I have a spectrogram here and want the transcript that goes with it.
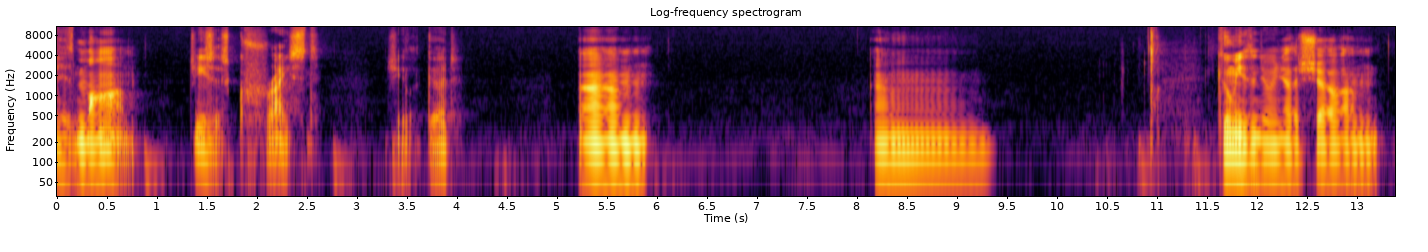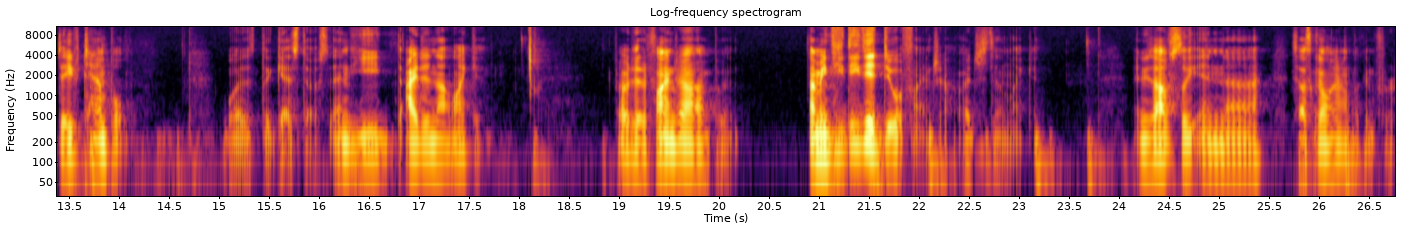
his mom. Jesus Christ, she looked good. Um. Um. Kumi isn't doing another show. Um, Dave Temple was the guest host, and he, I did not like it. Probably did a fine job, but I mean, he, he did do a fine job. I just didn't like it. And he's obviously in uh, South Carolina looking for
